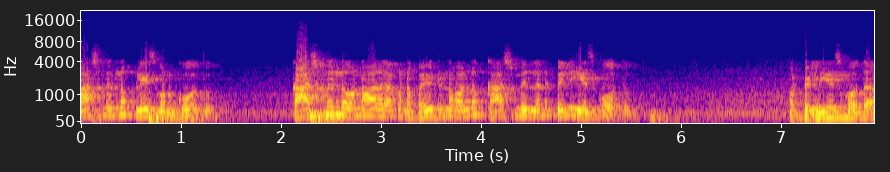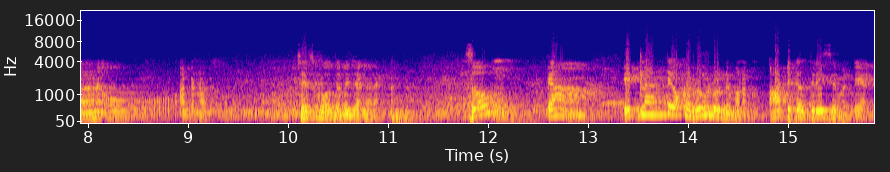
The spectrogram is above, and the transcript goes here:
కాశ్మీర్లో ప్లేస్ కొనుక్కోవద్దు. కాశ్మీర్లో ఉన్న వాళ్ళు కాకుండా బయట ఉన్న వాళ్ళు కాశ్మీర్లోనే పెళ్ళి చేసుకోవద్దు. మరి పెళ్ళి చేసుకోవద్దా అని ఓ అంటున్నాడు. చేసుకోవద్దు నిజంగానే. సో ఎట్లా అంటే ఒక రూల్ ఉండే మనకు ఆర్టికల్ త్రీ సెవెంటీ అని.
